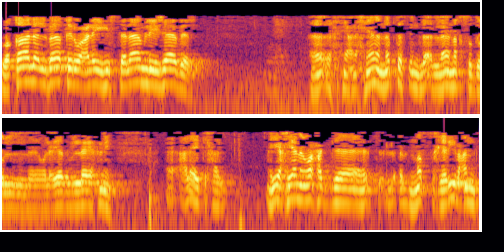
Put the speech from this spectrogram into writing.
وقال الباقر عليه السلام لجابر يعني أحيانا نبتسم لا, لا نقصد والعياذ بالله يعني على أي حال. هي أحيانا واحد نص غريب عن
